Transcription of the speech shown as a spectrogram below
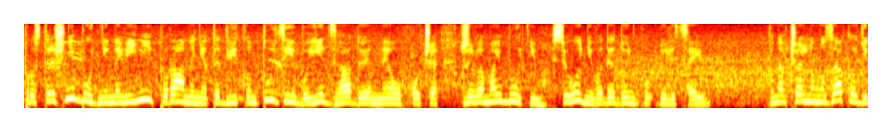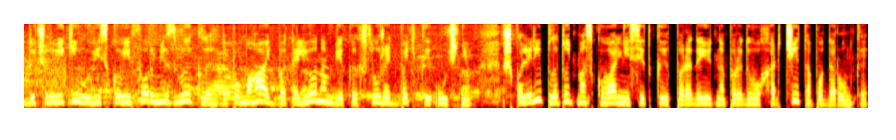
Про страшні будні на війні, поранення та дві контузії боєць згадує неохоче. Живе майбутнім. Сьогодні веде доньку до ліцею. В навчальному закладі до чоловіків у військовій формі звикли, допомагають батальйонам, в яких служать батьки учнів. Школярі плетуть маскувальні сітки, передають на передову харчі та подарунки.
